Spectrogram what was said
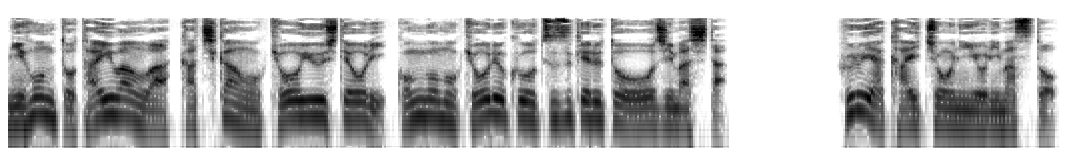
日本と台湾は価値観を共有しており、今後も協力を続けると応じました。古谷会長によりますと、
